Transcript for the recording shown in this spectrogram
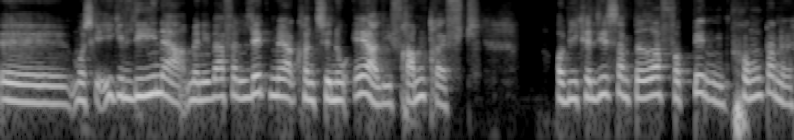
øh, måske ikke linær, men i hvert fald lidt mere kontinuerlig fremdrift. Og vi kan ligesom bedre forbinde punkterne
